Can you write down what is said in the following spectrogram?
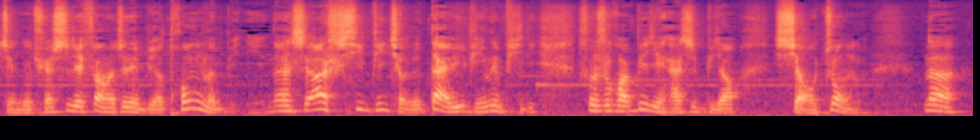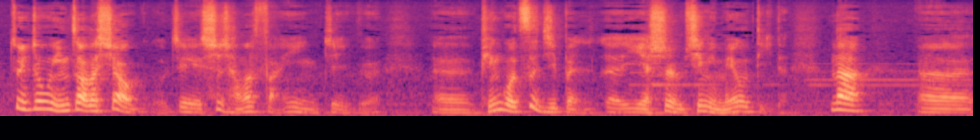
整个全世界范围之内比较通用的比例，那是二十一比九的带鱼屏的比例。说实话，毕竟还是比较小众的。那最终营造的效果，这市场的反应，这个呃，苹果自己本呃也是心里没有底的。那呃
